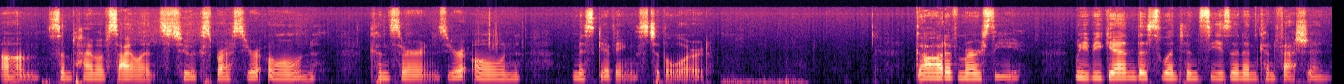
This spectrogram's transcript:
um, some time of silence to express your own concerns, your own misgivings to the Lord. God of mercy, we begin this Lenten season in confession.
